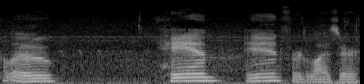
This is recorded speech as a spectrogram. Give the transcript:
hello. Ham and fertilizer.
